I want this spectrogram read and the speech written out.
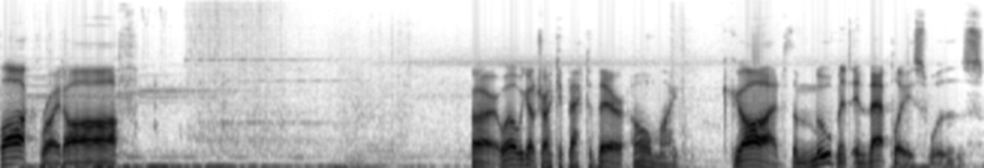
fuck right off. Alright, well, we gotta try and get back to there. Oh my god. The movement in that place was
